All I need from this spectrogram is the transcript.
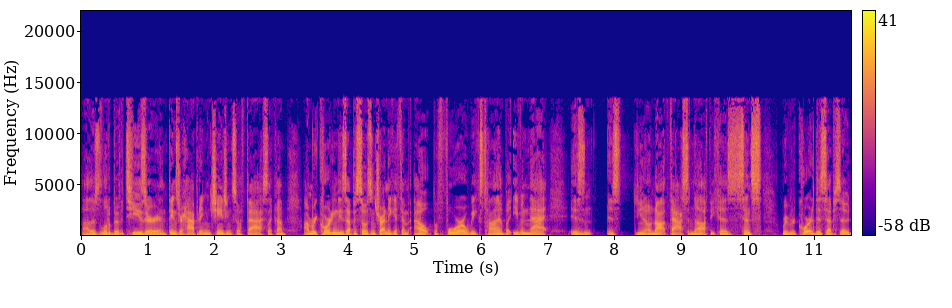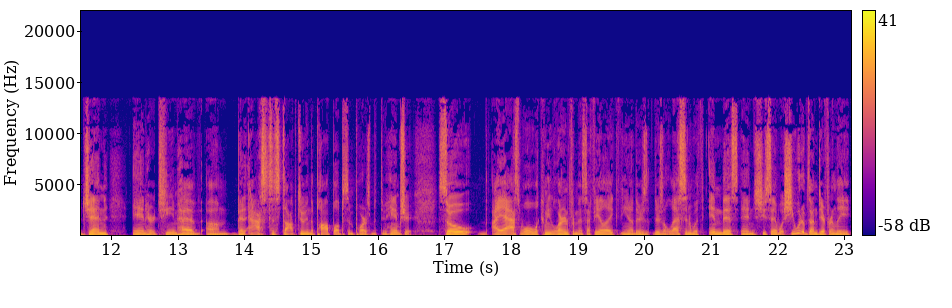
uh, there's a little bit of a teaser and things are happening and changing so fast. Like I'm, I'm recording these episodes and trying to get them out before a week's time. But even that isn't, is you know not fast enough because since we recorded this episode, Jen and her team have um, been asked to stop doing the pop ups in Portsmouth, New Hampshire. So I asked, well, what can we learn from this? I feel like you know there's there's a lesson within this, and she said what she would have done differently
